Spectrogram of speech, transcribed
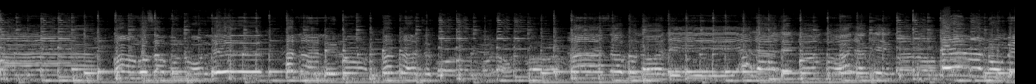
la an ko sabu nɔ le ala. Le ala kɔrɔbɔra fa. sabunɔle ala le nɔ ala tɛ kɔrɔbɔra anu bɛ bala ni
